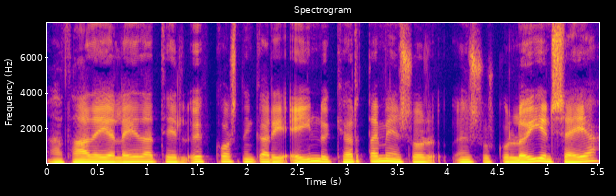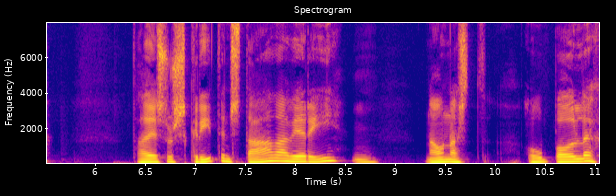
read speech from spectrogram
að það eigi að leiða til uppkostningar í einu kjördæmi eins og, eins og sko laugin segja. Það er svo skrítin stað að vera í. Mm. nánast óbóðleg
